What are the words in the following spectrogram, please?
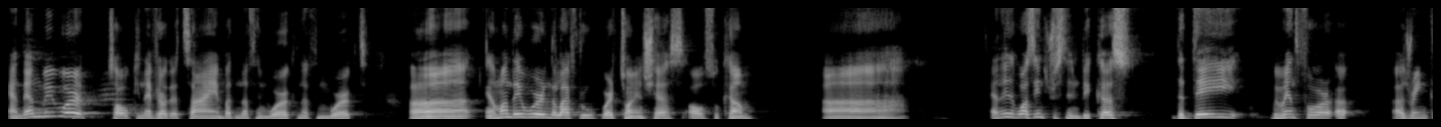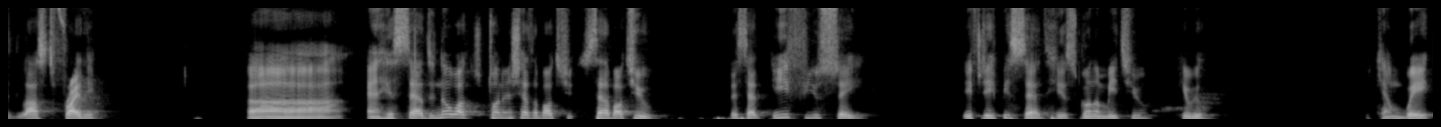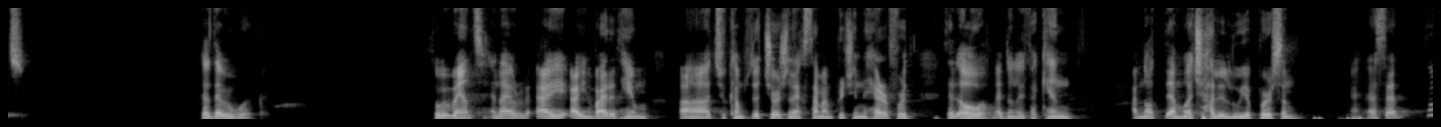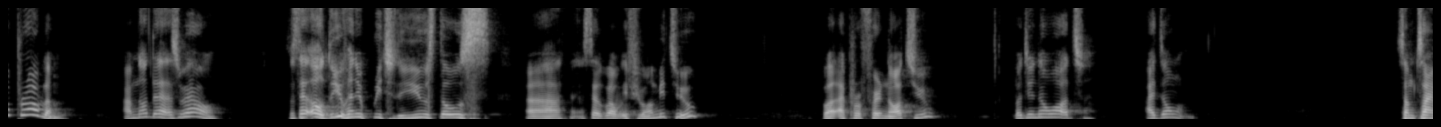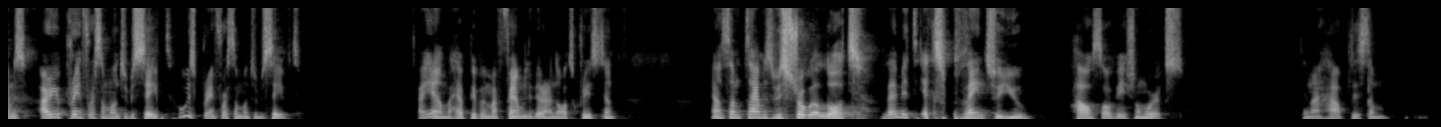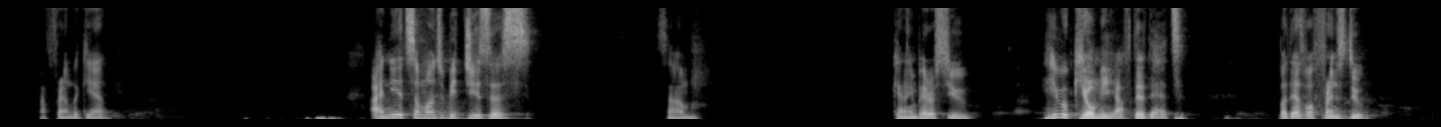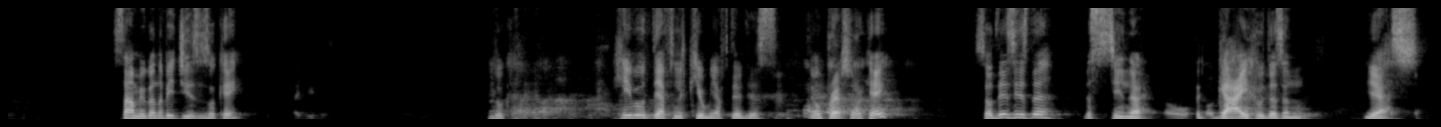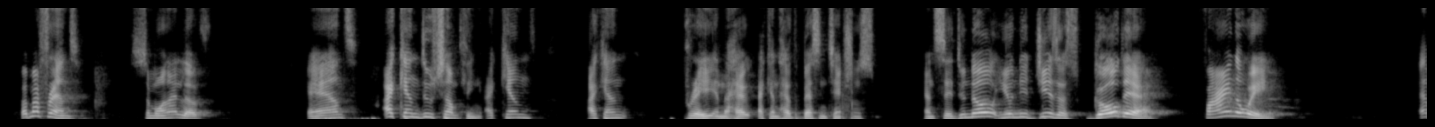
And then we were talking every other time, but nothing worked. Nothing worked. Uh, and one day we were in the life group where Tony and Chess also come. And it was interesting because the day we went for a, a drink last Friday, uh, and he said, "You know what Tony Chess about you, said about you?" They said, "If you say, if JP said he's gonna meet you, he will. You can't wait because that will work." So we went, and I, I, I invited him uh, to come to the church the next time I'm preaching in Hereford. I said, Oh, I don't know if I can. I'm not that much hallelujah person. And I said, No problem. I'm not that as well. So I said, Oh, do you, when you preach, do you use those? Uh, I said, Well, if you want me to, but I prefer not to. But you know what? I don't. Sometimes, are you praying for someone to be saved? Who is praying for someone to be saved? I am. I have people in my family that are not Christian. And sometimes we struggle a lot. Let me explain to you how salvation works. Can I have please some um, my friend again? I need someone to be Jesus. Sam. Can I embarrass you? He will kill me after that. But that's what friends do. Sam, you're gonna be Jesus, okay? Look he will definitely kill me after this. No pressure, okay? So this is the, the sinner, oh, the okay. guy who doesn't, yes. But my friend, someone I love, and I can do something. I can, I can pray and I, have, I can have the best intentions and say, do you know you need Jesus? Go there. Find a way.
